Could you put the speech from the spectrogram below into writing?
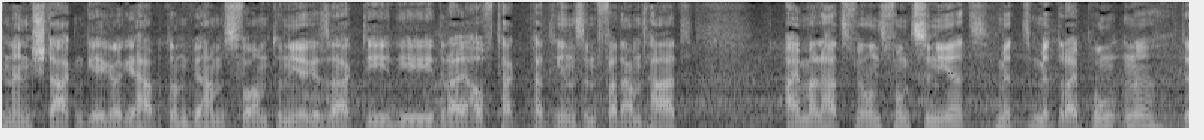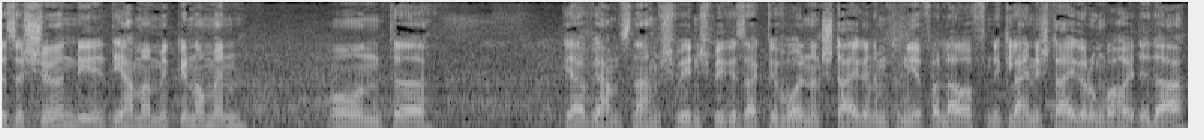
einen starken Gegner gehabt und wir haben es vor dem Turnier gesagt, die, die drei Auftaktpartien sind verdammt hart. Einmal hat es für uns funktioniert mit, mit drei Punkten. Das ist schön, die, die haben wir mitgenommen. Und äh, ja, wir haben es nach dem Schwedenspiel gesagt, wir wollen uns steigern im Turnierverlauf. Eine kleine Steigerung war heute da.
